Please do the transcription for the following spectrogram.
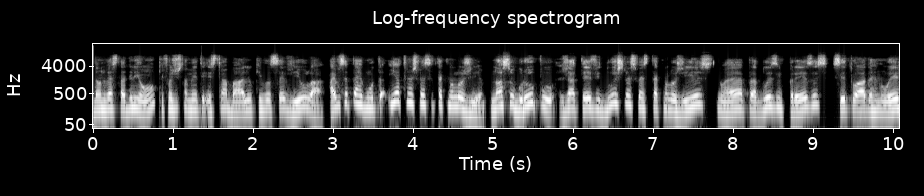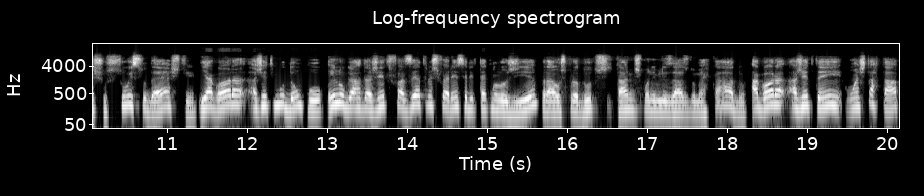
da Universidade de Lyon, que foi justamente esse trabalho que você viu lá. Aí você pergunta, e a transferência de tecnologia? Nosso grupo já teve duas transferências de tecnologias, não é, para duas empresas situadas no eixo sul e sudeste, e agora a gente mudou um pouco. Em lugar da gente fazer a transferência de tecnologia para os produtos estarem disponibilizados no mercado, agora a gente tem uma startup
